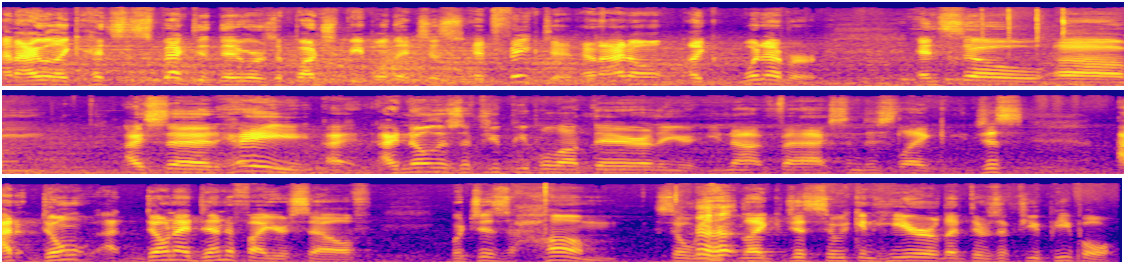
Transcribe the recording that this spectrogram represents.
and I like had suspected there was a bunch of people that just had faked it, and I don't like whatever. And so um, I said, "Hey, I, I know there's a few people out there that you're, you're not vaxxed, and just like just I don't don't identify yourself, but just hum so we like just so we can hear that there's a few people."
